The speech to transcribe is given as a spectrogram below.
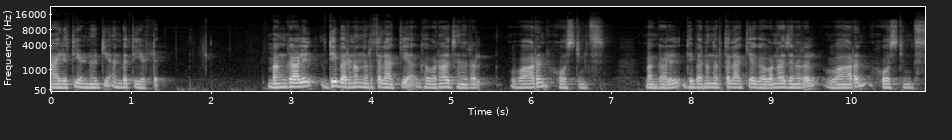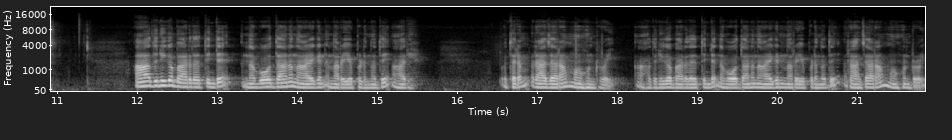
ആയിരത്തി എണ്ണൂറ്റി അൻപത്തിയെട്ട് ബംഗാളിൽ ദ്വിഭരണം നിർത്തലാക്കിയ ഗവർണർ ജനറൽ വാറൻ ഹോസ്റ്റിങ്സ്. ബംഗാളിൽ ധിപരണം നിർത്തലാക്കിയ ഗവർണർ ജനറൽ വാറൻ ഹോസ്റ്റിങ്സ്. ആധുനിക ഭാരതത്തിന്റെ നവോത്ഥാന നായകൻ എന്നറിയപ്പെടുന്നത് ആര്? ഉത്തരം രാജാറാം മോഹൻ റോയ്. ആധുനിക ഭാരതത്തിന്റെ നവോത്ഥാന നായകൻ എന്നറിയപ്പെടുന്നത് രാജാറാം മോഹൻ റോയ്.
